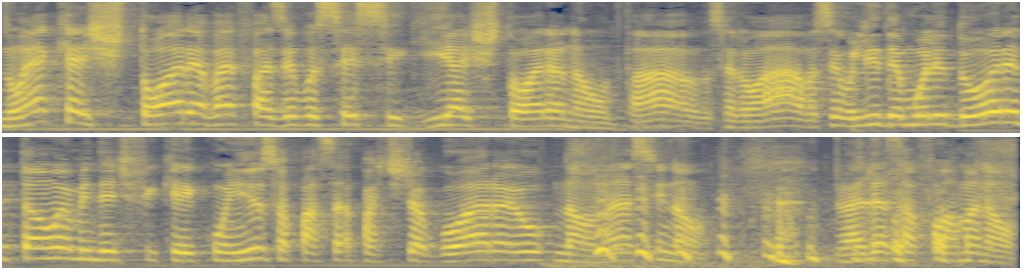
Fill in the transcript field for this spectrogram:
não é que a história vai fazer você seguir a história, não, tá? Você não, ah, você é o líder demolidor, então eu me identifiquei com isso, a partir de agora eu. Não, não é assim, não. Não é dessa forma, não.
